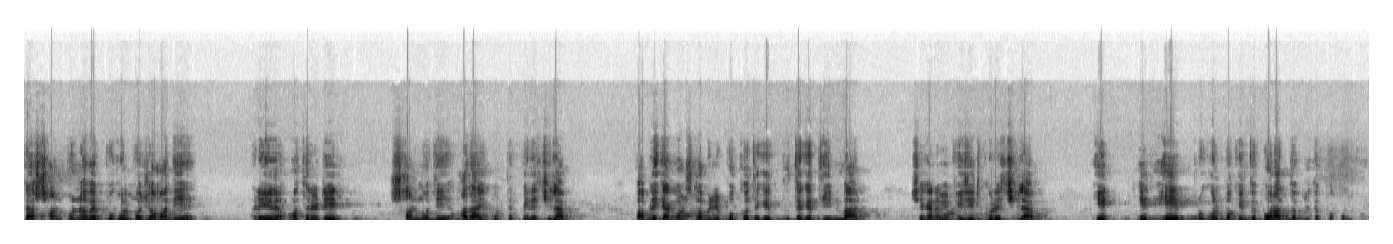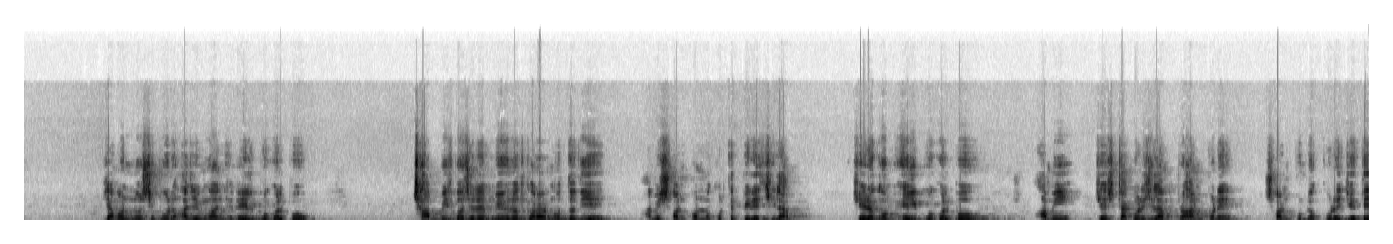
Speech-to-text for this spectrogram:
তার সম্পূর্ণভাবে প্রকল্প জমা দিয়ে রেল অথরিটির সম্মতি আদায় করতে পেরেছিলাম। পাবলিক অ্যাকাউন্টস কমিটির পক্ষ থেকে দু থেকে তিনবার সেখানে আমি ভিজিট করেছিলাম। এ- এ- এ প্রকল্প কিন্তু বরাদ্দকৃত প্রকল্প। যেমন নসিপুর আজিমগঞ্জ রেল প্রকল্প ছাব্বিশ বছরের মেহনত করার মধ্য দিয়ে আমি সম্পন্ন করতে পেরেছিলাম। সেরকম এই প্রকল্প আমি চেষ্টা করেছিলাম প্রাণপণে সম্পূর্ণ করে যেতে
